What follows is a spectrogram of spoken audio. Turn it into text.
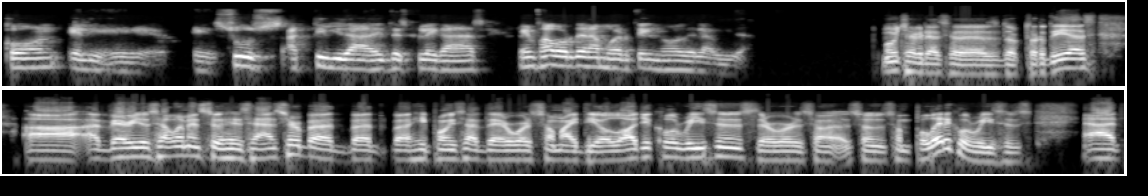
con el, eh, eh, sus actividades desplegadas en favor de la muerte y no de la vida. Muchas gracias, Dr. Diaz. Uh, various elements to his answer, but but but he points out there were some ideological reasons, there were some some, some political reasons, and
